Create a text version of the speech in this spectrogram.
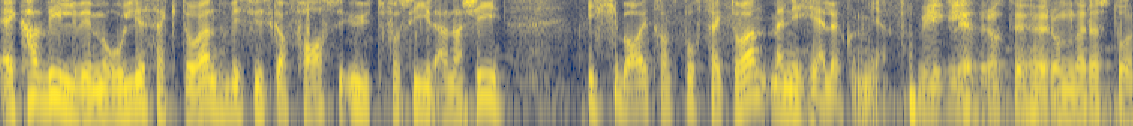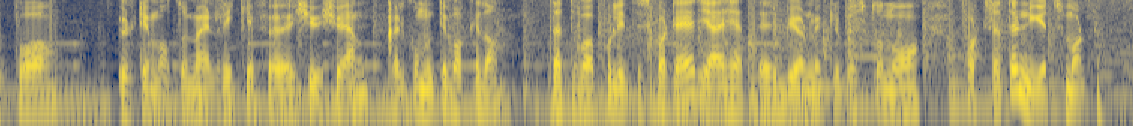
er hva vil vi med oljesektoren hvis vi skal fase ut fossil energi? Ikke bare i transportsektoren, men i hele økonomien. Vi gleder oss til å høre om dere står på ultimatum eller ikke før 2021. Velkommen tilbake da. Dette var Politisk kvarter. Jeg heter Bjørn Myklebust, og nå fortsetter Nyhetsmorgen.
